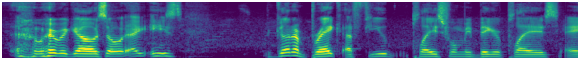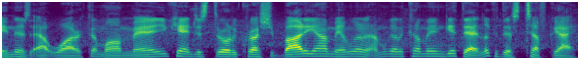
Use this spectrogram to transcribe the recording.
here we go. So uh, he's going to break a few plays for me, bigger plays. Hey, and there's Outwater. Come on, man. You can't just throw it across your body on me. I'm going to I'm gonna come in and get that. Look at this tough guy.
